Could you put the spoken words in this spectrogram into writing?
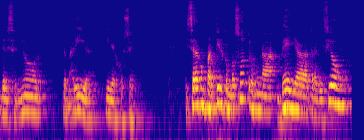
del Señor, de María y de José. Quisiera compartir con vosotros una bella tradición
